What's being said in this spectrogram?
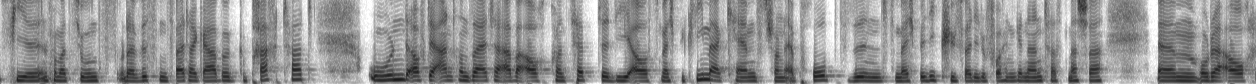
viel Informations- oder Wissensweitergabe gebracht hat. Und auf der anderen Seite aber auch Konzepte, die aus zum Beispiel Klimacamps schon erprobt sind, zum Beispiel die Küfer, die du vorhin genannt hast, Mascha, ähm, oder auch,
